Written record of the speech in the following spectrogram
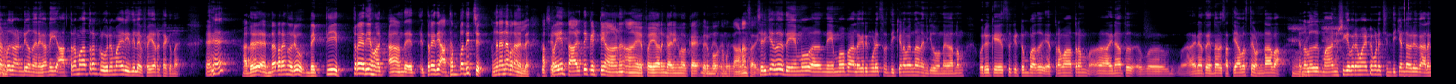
നമ്മൾ കണ്ടി വന്നേനെ. കാരണം ഈ അത്രമാത്രം ക്രൂരമായ രീതിയിൽ എഫ്ഐആർ ഇട്ടേക്കുന്നത് ഏഹ് അത് എന്താ പറയുന്ന ഒരു വ്യക്തി ഇത്രയധികം ഇത്രയധികം അധംപതിച്ച് അങ്ങനെ തന്നെ പറയാനല്ലേ? അത്രയും താഴ്ത്തി കെട്ടിയാണ് ആ എഫ് ഐ ആറും കാര്യങ്ങളും ഒക്കെ വരുമ്പോൾ നമുക്ക് കാണാൻ സാധിക്കും. ശരിക്കും അത് നിയമോ നിയമപാലകരും കൂടെ ശ്രദ്ധിക്കണമെന്നാണ് എനിക്ക് തോന്നുന്നത്. കാരണം ഒരു കേസ് കിട്ടുമ്പോൾ അത് എത്രമാത്രം അതിനകത്ത് അതിനകത്ത് എന്താ സത്യാവസ്ഥ ഉണ്ടാവാം എന്നുള്ളത് മാനുഷികപരമായിട്ടും കൂടെ ചിന്തിക്കേണ്ട ഒരു കാലം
